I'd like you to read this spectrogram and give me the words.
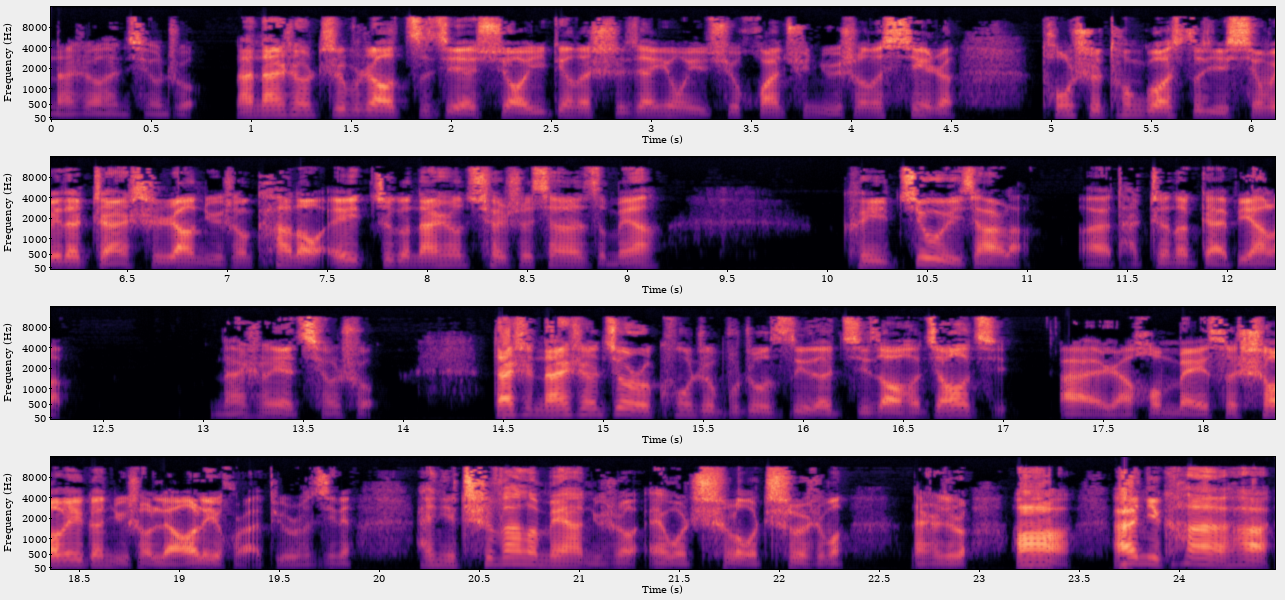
男生很清楚，那男生知不知道自己也需要一定的时间用以去换取女生的信任，同时通过自己行为的展示，让女生看到，哎，这个男生确实现在怎么样，可以救一下了，哎，他真的改变了。男生也清楚，但是男生就是控制不住自己的急躁和焦急，哎，然后每一次稍微跟女生聊了一会儿，比如说今天，哎，你吃饭了没啊？女生，哎，我吃了，我吃了什么？男生就说啊，哎，你看哈，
